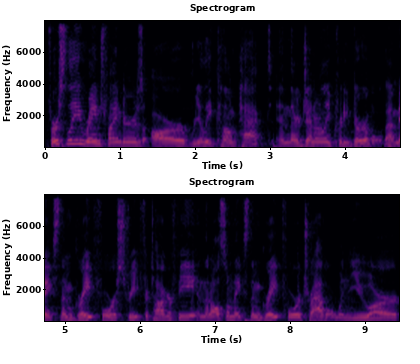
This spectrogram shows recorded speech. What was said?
Firstly, rangefinders are really compact and they're generally pretty durable. That makes them great for street photography and that also makes them great for travel when you are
